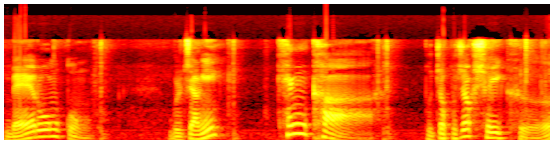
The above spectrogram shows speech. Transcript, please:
메롱꿍 물장이 캔카 부쩍부쩍 쉐이크.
